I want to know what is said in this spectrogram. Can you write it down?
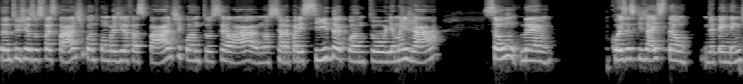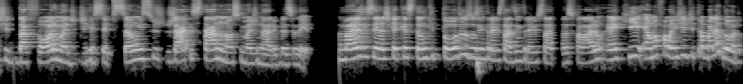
tanto Jesus faz parte, quanto Pomba Gira faz parte, quanto sei lá Nossa Senhora Aparecida, quanto Iemanjá, são, né? Coisas que já estão, independente da forma de, de recepção, isso já está no nosso imaginário brasileiro. Mas, assim, acho que a questão que todos os entrevistados e entrevistadas falaram é que é uma falange de trabalhador,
